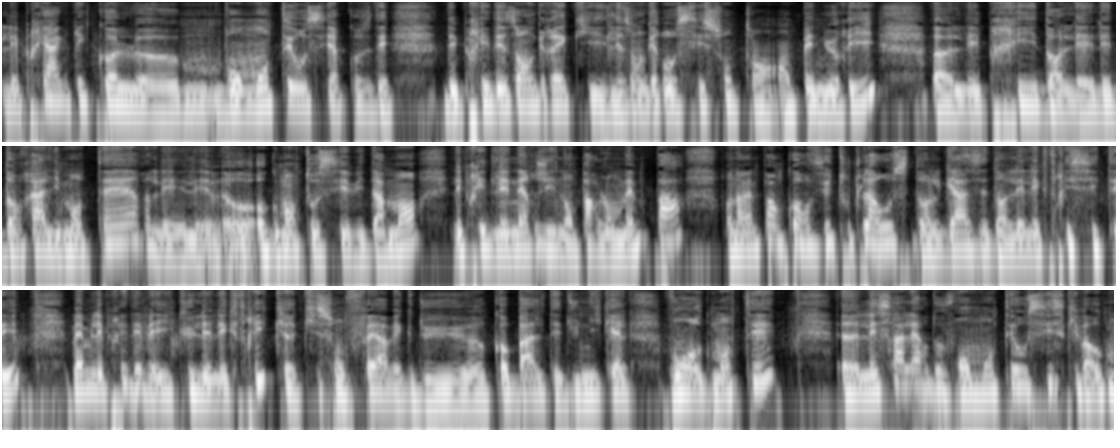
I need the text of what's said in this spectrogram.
les prix agricoles euh, vont monter aussi à cause des, des prix des engrais qui les engrais aussi sont en, en pénurie. Les prix dans les, les denrées alimentaires les, les, augmentent aussi évidemment. Les prix de l'énergie, n'en parlons même pas. On n'a même pas encore vu toute la hausse dans le gaz et dans l'électricité. Même les prix des véhicules électriques qui sont faits avec du cobalt et du nickel vont augmenter. Les salaires devront monter aussi, ce qui va augmenter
